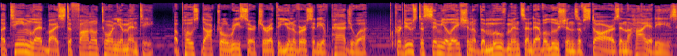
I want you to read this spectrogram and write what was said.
a team led by Stefano Torniamenti, a postdoctoral researcher at the University of Padua, produced a simulation of the movements and evolutions of stars in the Hyades.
